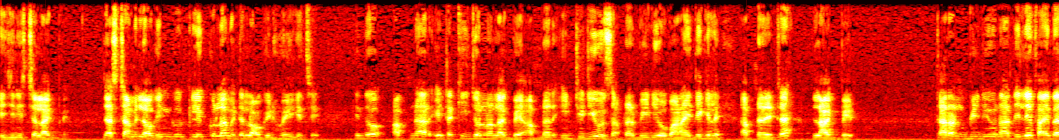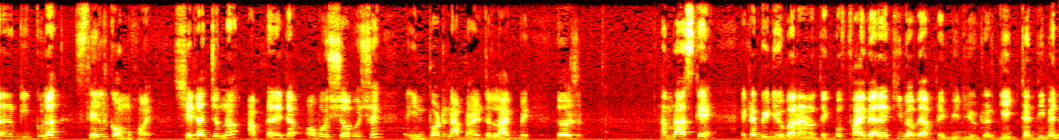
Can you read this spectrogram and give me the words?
এই জিনিসটা লাগবে। জাস্ট আমি লগ ইন ক্লিক করলাম, এটা লগ ইন হয়ে গেছে। কিন্তু আপনার এটা কি জন্য লাগবে? আপনার ইন্ট্রোডিউস আপনার ভিডিও বানাইতে গেলে আপনার এটা লাগবে। কারণ ভিডিও না দিলে ফাইবারের গিকগুলো সেল কম হয়। সেটার জন্য আপনার এটা অবশ্যই অবশ্যই ইম্পর্টেন্ট আপনার এটা লাগবে। তো আমরা আজকে একটা ভিডিও বানানো দেখব। ফাইবারের কীভাবে আপনি ভিডিওটার গিকটা দিবেন,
